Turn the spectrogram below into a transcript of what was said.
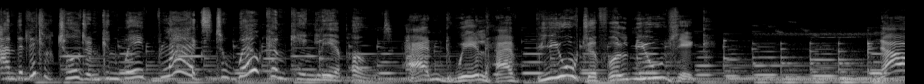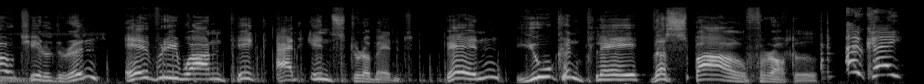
and the little children can wave flags to welcome King Leopold. And we'll have beautiful music. Now, children, everyone pick an instrument. Ben, you can play the spal throttle. Okay.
